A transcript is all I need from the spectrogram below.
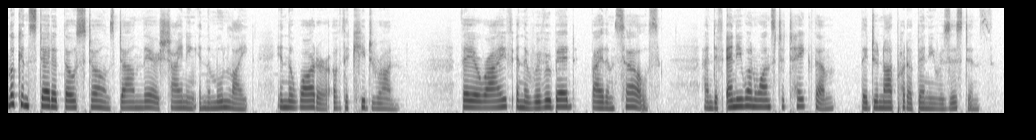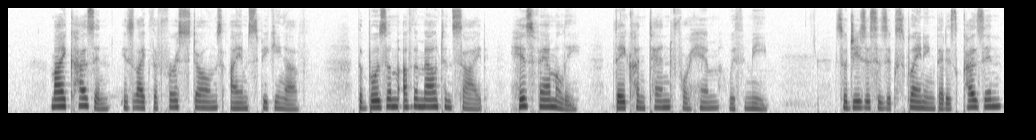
Look instead at those stones down there shining in the moonlight, in the water of the Kidron. They arrive in the river bed by themselves, and if anyone wants to take them, they do not put up any resistance. My cousin is like the first stones I am speaking of. The bosom of the mountainside, his family, they contend for him with me. So Jesus is explaining that his cousin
